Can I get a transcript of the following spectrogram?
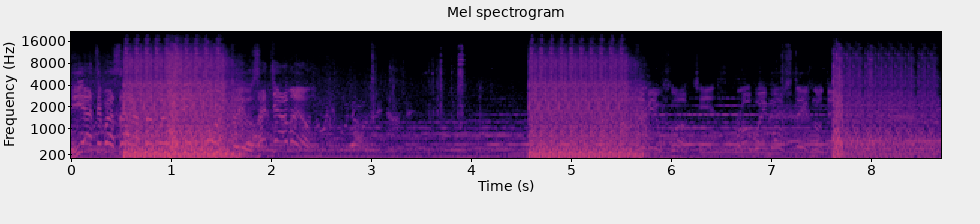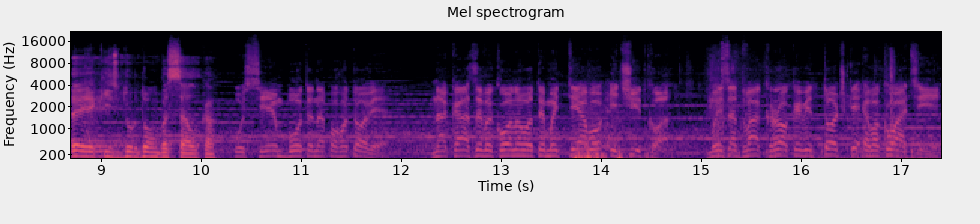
Я тебе зараз на бензин поштою затямив. Зрозумів, хлопці. Спробуємо встигнути. Де якийсь дурдом веселка. Усім бути на поготові. Накази виконувати миттєво і чітко. Ми за два кроки від точки евакуації.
